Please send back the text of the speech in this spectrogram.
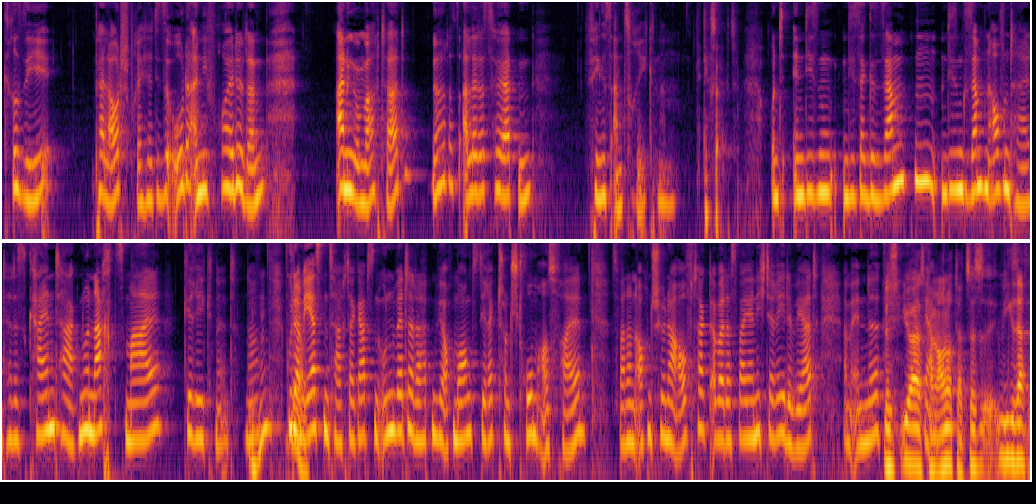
Chrissy per Lautsprecher diese Ode an die Freude dann angemacht hat, ne, dass alle das hörten, fing es an zu regnen. Exakt. Und in, diesen, in, dieser gesamten, in diesem gesamten Aufenthalt hat es keinen Tag, nur nachts mal geregnet. Ne? Gut, ja. am ersten Tag, da gab es ein Unwetter, da hatten wir auch morgens direkt schon Stromausfall. Das war dann auch ein schöner Auftakt, aber das war ja nicht der Rede wert am Ende. Das, ja, das Ja. kam auch noch dazu. Das, wie gesagt,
